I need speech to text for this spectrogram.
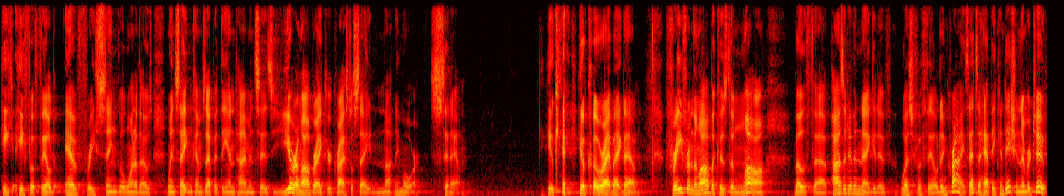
He, he fulfilled every single one of those. When Satan comes up at the end time and says, You're a lawbreaker, Christ will say, Not anymore. Sit down. He'll, he'll go right back down. Free from the law because the law, both uh, positive and negative, was fulfilled in Christ. That's a happy condition. Number two,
